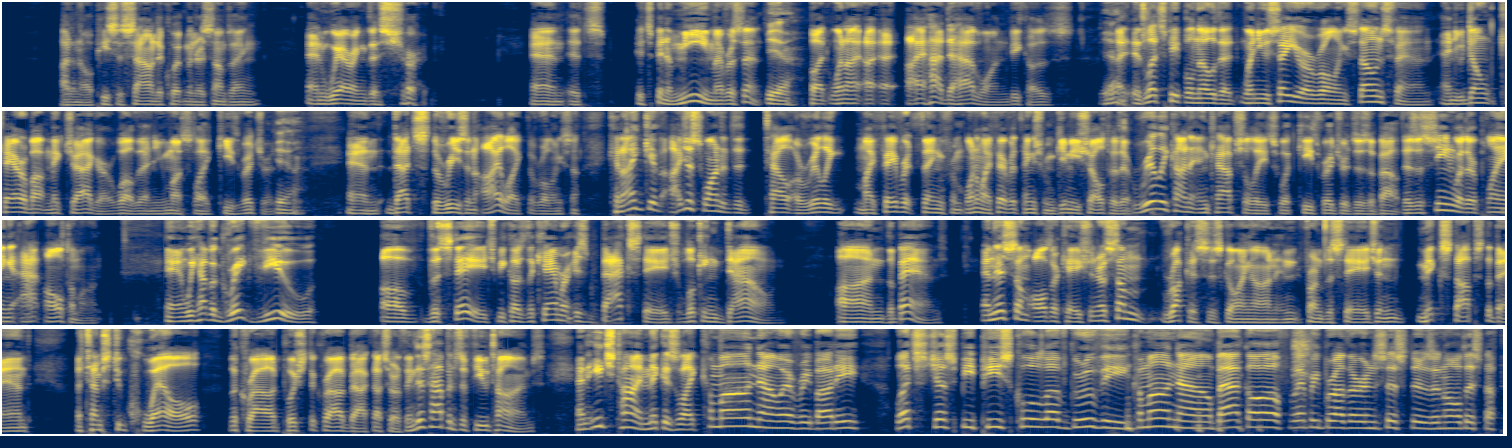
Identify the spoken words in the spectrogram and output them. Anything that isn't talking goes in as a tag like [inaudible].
I don't know, a piece of sound equipment or something and wearing this shirt. And it's it's been a meme ever since. Yeah. But when I I, I had to have one because Yeah. Uh, it lets people know that when you say you're a Rolling Stones fan and you don't care about Mick Jagger, well then you must like Keith Richards. Yeah. And that's the reason I like the Rolling Stones. Can I give? I just wanted to tell a really my favorite thing from one of my favorite things from Gimme Shelter that really kind of encapsulates what Keith Richards is about. There's a scene where they're playing at Altamont, and we have a great view of the stage because the camera is backstage looking down on the band. And there's some altercation or some ruckus is going on in front of the stage, and Mick stops the band, attempts to quell the crowd, push the crowd back, that sort of thing. This happens a few times. And each time Mick is like, come on now, everybody. Let's just be peace, cool, love, groovy. Come on now, back off, every brother and sisters and all this stuff.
